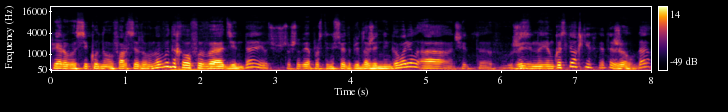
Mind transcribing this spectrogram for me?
первого секундного форсированного выдоха ОФВ-1, да, и, что, чтобы я просто не все это предложение не говорил, а значит, жизненная емкость легких – это жел, да,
